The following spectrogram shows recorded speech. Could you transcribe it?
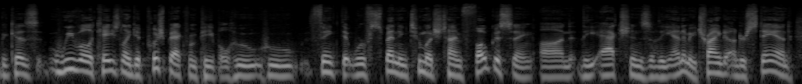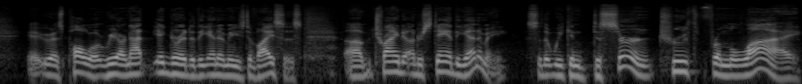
because we will occasionally get pushback from people who who think that we're spending too much time focusing on the actions of the enemy, trying to understand. uh, As Paul wrote, we are not ignorant of the enemy's devices. Uh, trying to understand the enemy so that we can discern truth from lie.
